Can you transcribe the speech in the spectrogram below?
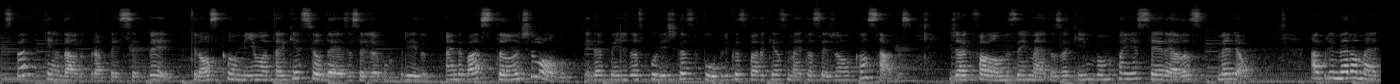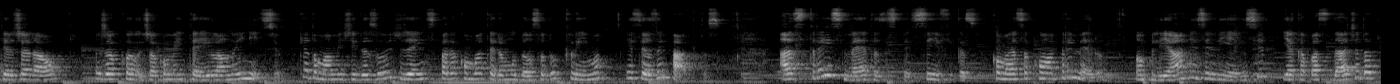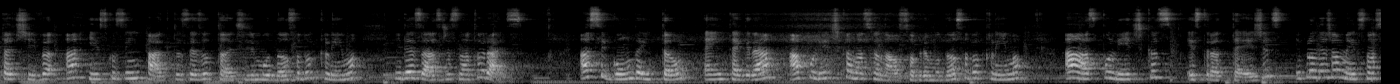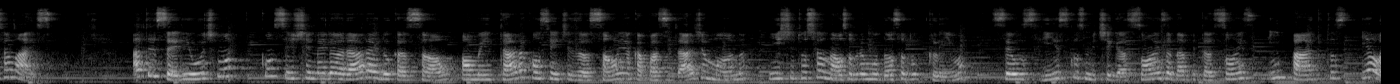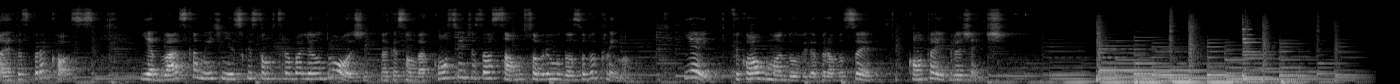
Espero que tenha dado para perceber que nosso caminho até que esse ODS seja cumprido ainda é bastante longo e depende das políticas públicas para que as metas sejam alcançadas. Já que falamos em metas aqui, vamos conhecer elas melhor. A primeira meta é geral, eu já, já comentei lá no início, que é tomar medidas urgentes para combater a mudança do clima e seus impactos. As três metas específicas começam com a primeira: ampliar a resiliência e a capacidade adaptativa a riscos e impactos resultantes de mudança do clima e desastres naturais. A segunda, então, é integrar a política nacional sobre a mudança do clima às políticas, estratégias e planejamentos nacionais, a terceira e última consiste em melhorar a educação, aumentar a conscientização e a capacidade humana e institucional sobre a mudança do clima, seus riscos, mitigações, adaptações, impactos e alertas precoces. E é basicamente nisso que estamos trabalhando hoje, na questão da conscientização sobre a mudança do clima. E aí, ficou alguma dúvida para você? Conta aí pra gente.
